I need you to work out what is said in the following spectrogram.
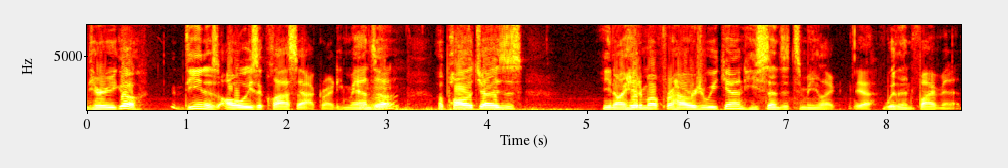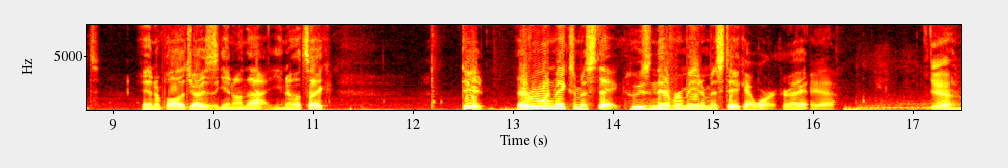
here you go. Dean is always a class act, right? He mans Mhm. up, apologizes. You know, I hit him up for Howard's weekend. He sends it to me like yeah, within five minutes and apologizes again on that. You know, it's like, dude, everyone makes a mistake. Who's never made a mistake at work, right? yeah, Yeah.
